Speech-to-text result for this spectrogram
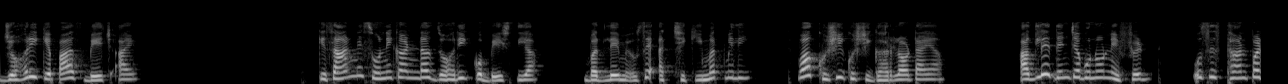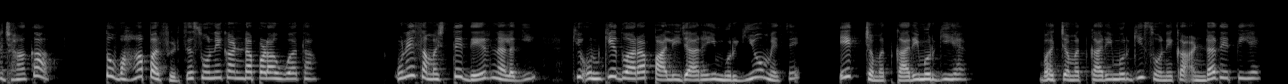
जौहरी के पास बेच आए। किसान ने सोने का अंडा जौहरी को बेच दिया। बदले में उसे अच्छी कीमत मिली। वह खुशी खुशी घर लौट आया। अगले दिन जब उन्होंने फिर उस स्थान पर झांका तो वहाँ पर फिर से सोने का अंडा पड़ा हुआ था। उन्हें समझते देर न लगी कि उनके द्वारा पाली जा रही मुर्गियों में से एक चमत्कारी मुर्गी है। वह चमत्कारी मुर्गी सोने का अंडा देती है,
